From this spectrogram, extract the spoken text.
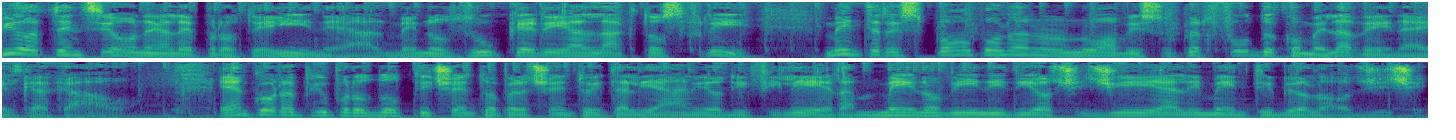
Più attenzione alle proteine, al meno zuccheri al lactose free, mentre spopolano nuovi superfood come l'avena e il cacao e ancora più prodotti 100% italiani o di filiera, meno vini di OCG e alimenti biologici.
